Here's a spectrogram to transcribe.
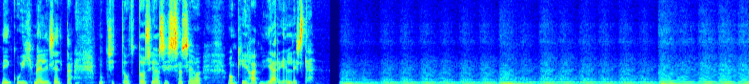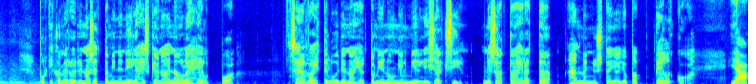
niin kuin ihmeelliseltä, mutta sitten tosiasiassa se on, onkin ihan järjellistä. Purkikameroiden asettaminen ei läheskään aina ole helppoa. Säävaihteluiden aiheuttamien ongelmien lisäksi ne saattaa herättää hämmennystä ja jopa pelkoa. Ja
